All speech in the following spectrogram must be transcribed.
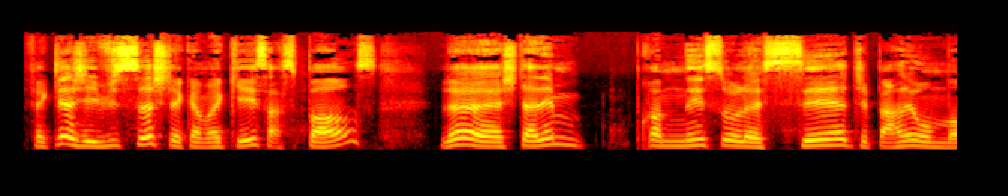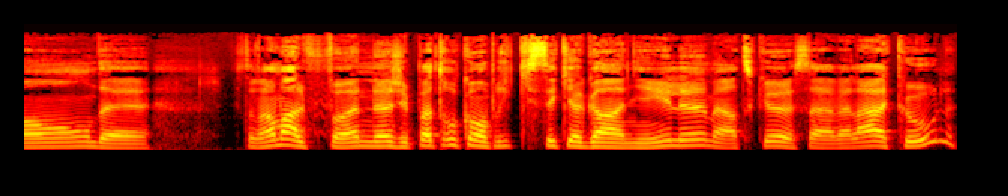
Fait que là, j'ai vu ça, j'étais comme, OK, ça se passe. Là, euh, j'étais allé me promener sur le site, j'ai parlé au monde. euh, C'était vraiment le fun, là. J'ai pas trop compris qui c'est qui a gagné, là, mais en tout cas, ça avait l'air cool.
